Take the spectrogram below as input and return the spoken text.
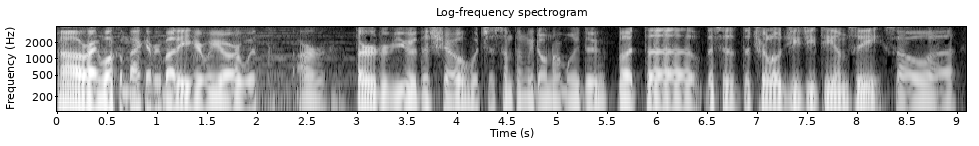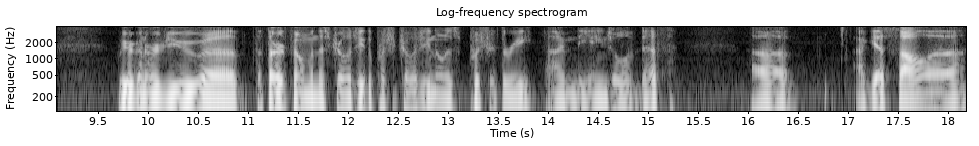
All right, welcome back, everybody. Here we are with our third review of this show, which is something we don't normally do, but uh, this is the trilogy GTMC. So uh, we are going to review uh, the third film in this trilogy, the Pusher trilogy, known as Pusher Three. I'm the Angel of Death. Uh, I guess I'll. Uh,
